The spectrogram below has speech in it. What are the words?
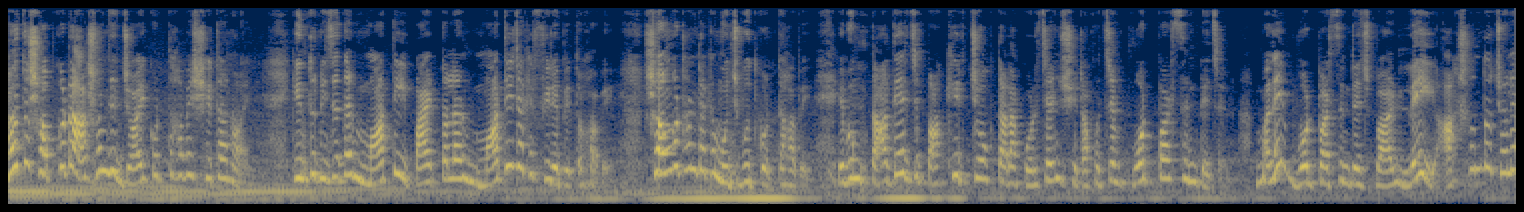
হয়তো সবকটা আসন যে জয় করতে হবে সেটা নয়, কিন্তু নিজেদের মাটি, পায়ের তলার মাটিটাকে ফিরে পেতে হবে, সংগঠনটাকে মজবুত করতে হবে এবং তাদের যে পাখির চোখ তারা করেছেন সেটা হচ্ছে ভোট পার্সেন্টেজের মানে ভোট পার্সেন্টেজ বাড়লেই আসন তো চলে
